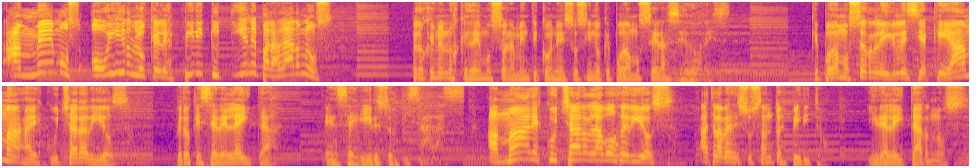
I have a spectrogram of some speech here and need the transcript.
amemos oír lo que el Espíritu tiene para darnos, pero que no nos quedemos solamente con eso, sino que podamos ser hacedores, que podamos ser la iglesia que ama a escuchar a Dios, pero que se deleita en seguir sus pisadas. Amar escuchar la voz de Dios a través de su Santo Espíritu y deleitarnos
